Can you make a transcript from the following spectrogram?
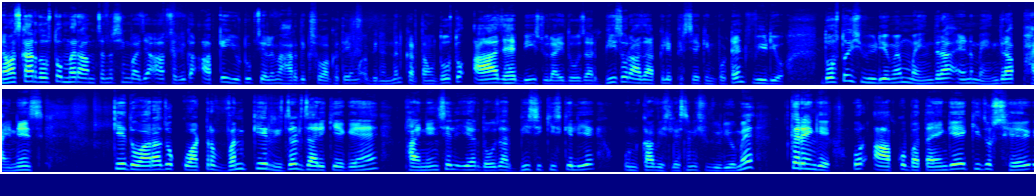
नमस्कार दोस्तों, मैं रामचंद्र सिंह बाजा आप सभी का आपके यूट्यूब चैनल में हार्दिक स्वागत है, एवं अभिनंदन करता हूँ। दोस्तों, आज है 20 जुलाई 2020 और आज आपके लिए फिर से एक इम्पोर्टेंट वीडियो दोस्तों, इस वीडियो में महिंद्रा एंड महिंद्रा फाइनेंस के द्वारा जो क्वार्टर वन के रिज़ल्ट जारी किए गए हैं फाइनेंशियल ईयर 2020-21 के लिए, उनका विश्लेषण इस वीडियो में करेंगे और आपको बताएँगे कि जो शेयर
